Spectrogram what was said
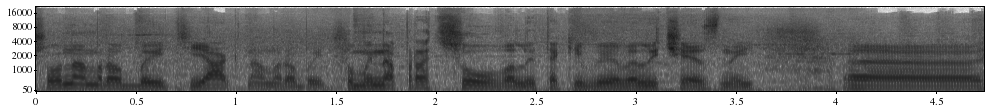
що нам робити, як нам робити. Ми напрацьовували такий величезний е,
